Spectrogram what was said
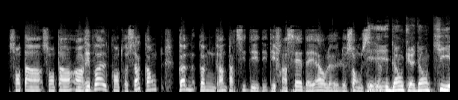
sont, en, sont en, en, révolte contre ça, contre, comme, comme une grande partie des, des, des Français d'ailleurs le, le, sont aussi. Et, donc, donc, qui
